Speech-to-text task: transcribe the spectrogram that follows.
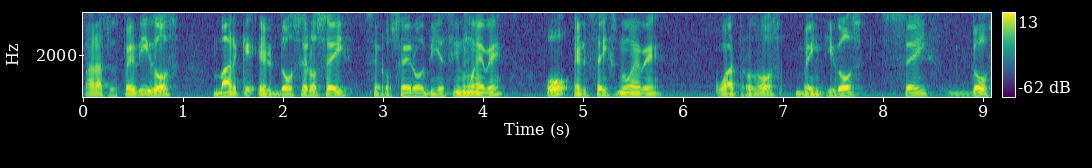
Para sus pedidos, marque el 206-0019 o el 69422262.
